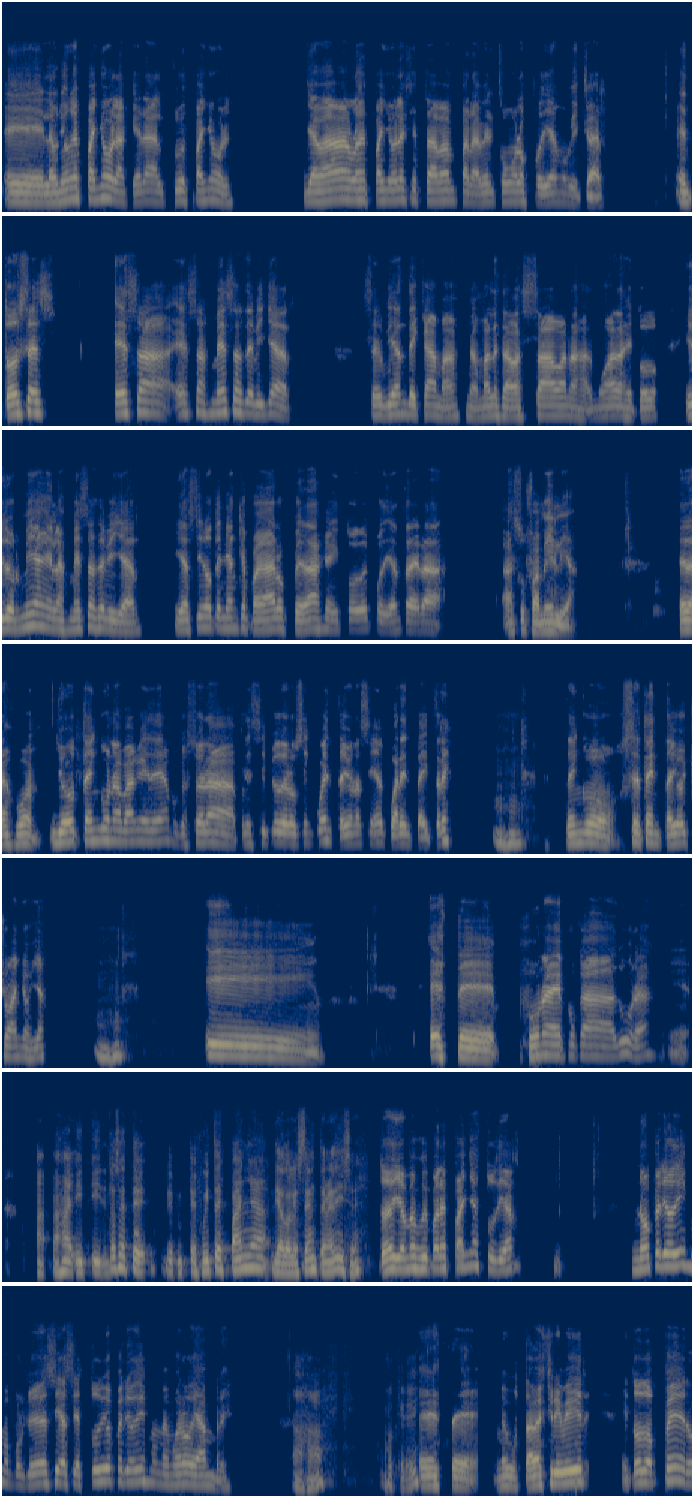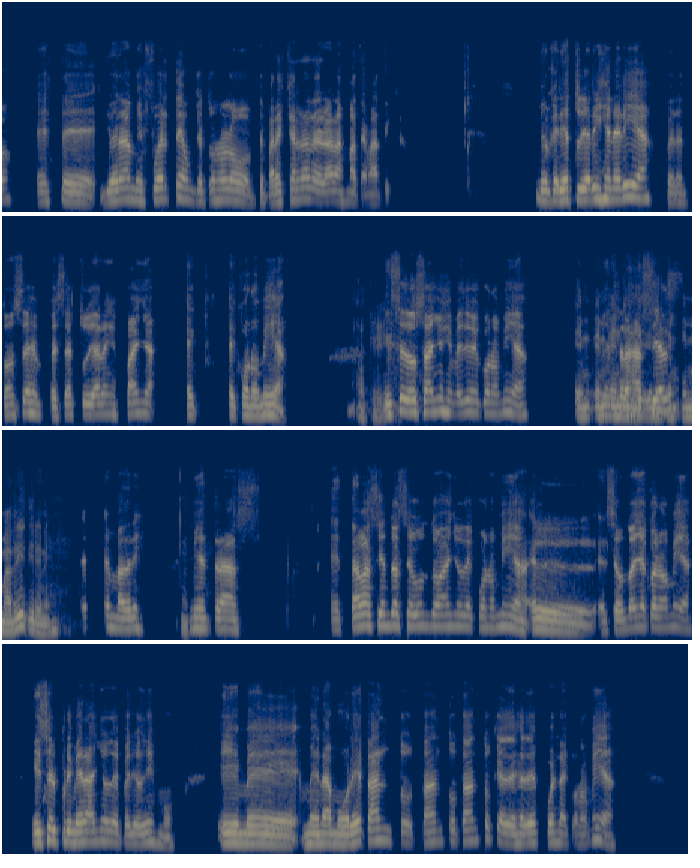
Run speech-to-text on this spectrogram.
eh, la Unión Española, que era el Club Español, llamaban a los españoles que estaban para ver cómo los podían ubicar. Entonces, esa, esas mesas de billar servían de cama, mi mamá les daba sábanas, almohadas y todo, y dormían en las mesas de billar, y así no tenían que pagar hospedaje y todo, y podían traer a, a su familia. Era Juan. Yo tengo una vaga idea, porque eso era a principios de los 50, yo nací en el 43, Ujú. tengo 78 años ya. Y este fue una época dura. Ah, Ajá, y, y entonces te, te- te fuiste a España de adolescente, me dices. Entonces yo me fui para España a estudiar, no periodismo, porque yo decía, si estudio periodismo me muero de hambre. Ajá. Ok. Este, me gustaba escribir y todo, pero este, yo era mi fuerte, aunque tú no lo te parezca raro, eran las matemáticas. Yo quería estudiar ingeniería, pero entonces empecé a estudiar en España economía. Hice dos años y medio de economía En, el- Madrid, Irene. en Madrid. Mientras estaba haciendo el segundo año de economía, el, el segundo año de economía, hice el primer año de periodismo y me, me enamoré tanto, tanto, tanto que dejé después la economía.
